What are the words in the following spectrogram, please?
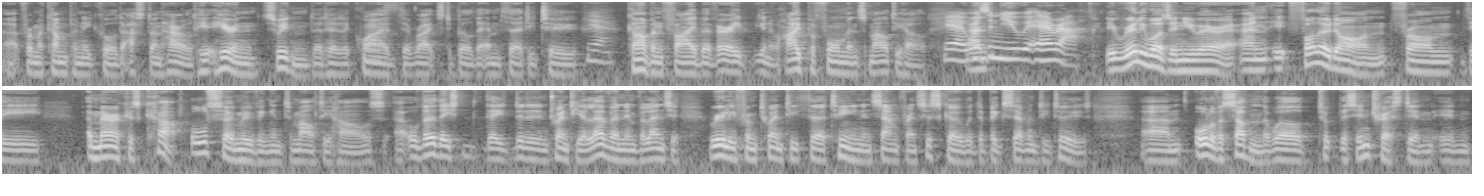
uh, from a company called Aston Harald here, here in Sweden that had acquired yes. the rights to build the M32 yeah. carbon fiber, very you know high performance multi hull. Yeah, it was a new era. It really was a new era, and it followed on from the America's Cup also moving into multi hulls, uh, although they they did it in 2011 in Valencia, really from 2013 in San Francisco with the big 72s. Um, all of a sudden, the world took this interest in in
